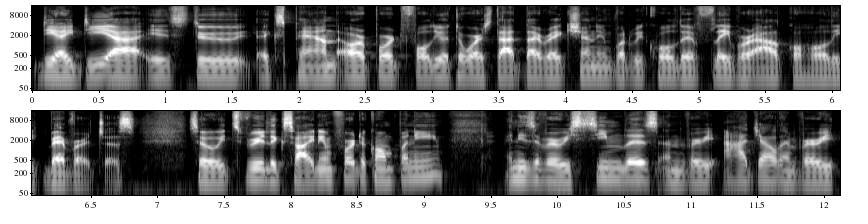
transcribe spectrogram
the idea is to expand our portfolio towards that direction in what we call the flavor alcoholic beverages. So it's really exciting for the company, and it's a very seamless and very agile and very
